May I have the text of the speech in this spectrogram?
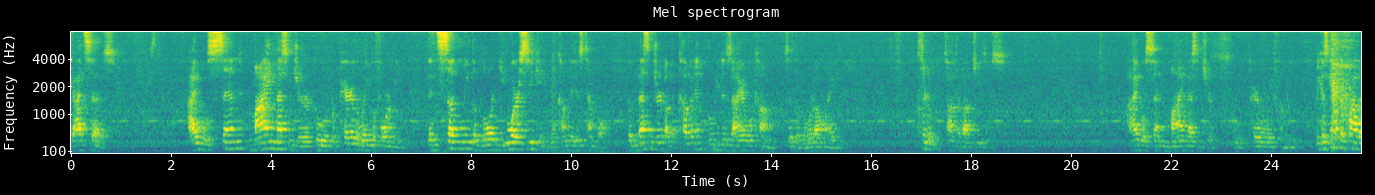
God says, I will send my messenger who will prepare the way before me. Then suddenly the Lord you are seeking will come to his temple. The messenger of the covenant whom you desire will come, says the Lord Almighty. Clearly talking about Jesus. I will send my messenger who will prepare the way for me. Because God the Father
